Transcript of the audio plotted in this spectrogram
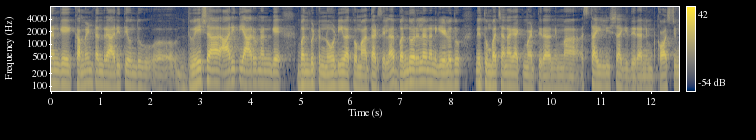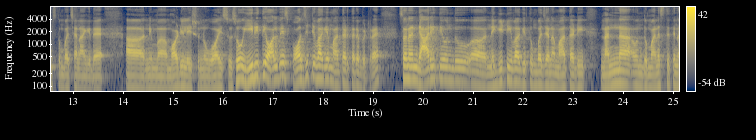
ನನಗೆ ಕಮೆಂಟ್ ಅಂದರೆ ಆ ರೀತಿ ಒಂದು ದ್ವೇಷ, ಆ ರೀತಿ ಯಾರು ನನಗೆ ಬಂದ್ಬಿಟ್ಟು ನೋಡಿ ಅಥವಾ ಮಾತಾಡಿಸಿಲ್ಲ. ಬಂದವರೆಲ್ಲ ನನಗೆ ಹೇಳೋದು, ನೀವು ತುಂಬ ಚೆನ್ನಾಗಿ ಆ್ಯಕ್ಟ್ ಮಾಡ್ತೀರಾ, ನಿಮ್ಮ ಸ್ಟೈಲಿಶ್ ಆಗಿದ್ದೀರಾ, ನಿಮ್ಮ ಕಾಸ್ಟ್ಯೂಮ್ಸ್ ತುಂಬ ಚೆನ್ನಾಗಿದೆ ನಿಮ್ಮ ಮಾಡ್ಯುಲೇಷನ್ನು ವಾಯ್ಸು ಸೊ ಈ ರೀತಿ ಆಲ್ವೇಸ್ ಪಾಸಿಟಿವ್ ಆಗೇ ಮಾತಾಡ್ತಾರೆ ಬಿಟ್ರೆ ಸೊ ನನಗೆ ಆ ರೀತಿ ಒಂದು ನೆಗೆಟಿವ್ ಆಗಿ ತುಂಬ ಜನ ಮಾತಾಡಿ ನನ್ನ ಒಂದು ಮನಸ್ಥಿತಿನ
